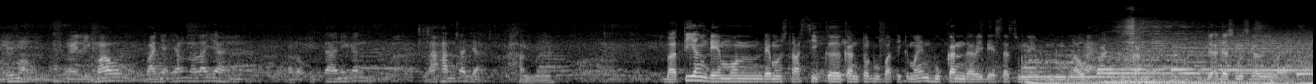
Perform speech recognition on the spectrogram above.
limau sungai limau banyak yang nelayan kalau kita ini kan lahan saja Alhamdulillah. Berarti yang demon demonstrasi ke kantor bupati kemarin bukan dari desa Sungai Bundung Laut pak? Bukan. Tidak ada sama sekali pak ya?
